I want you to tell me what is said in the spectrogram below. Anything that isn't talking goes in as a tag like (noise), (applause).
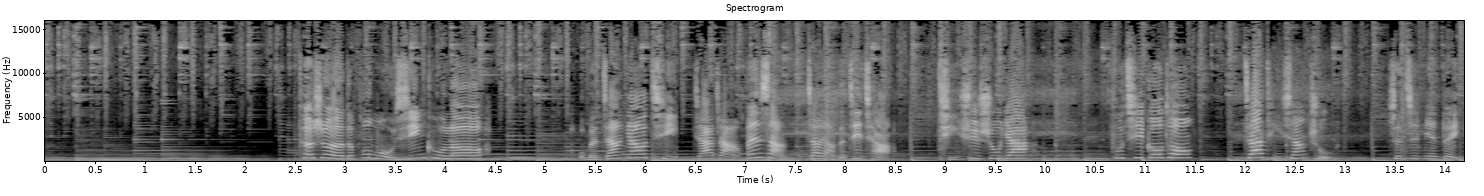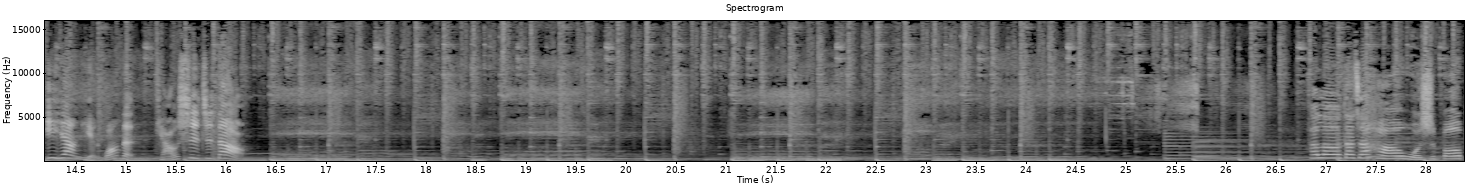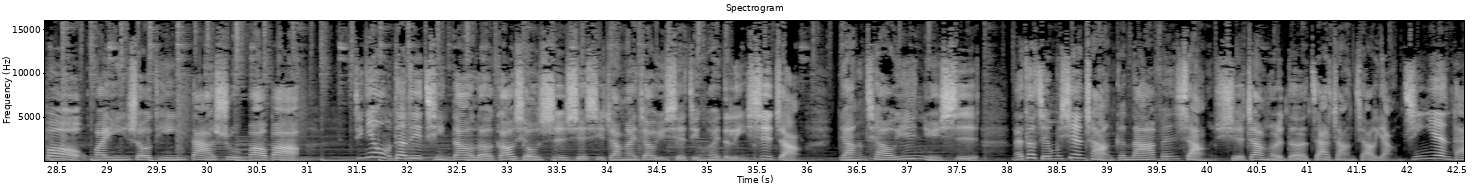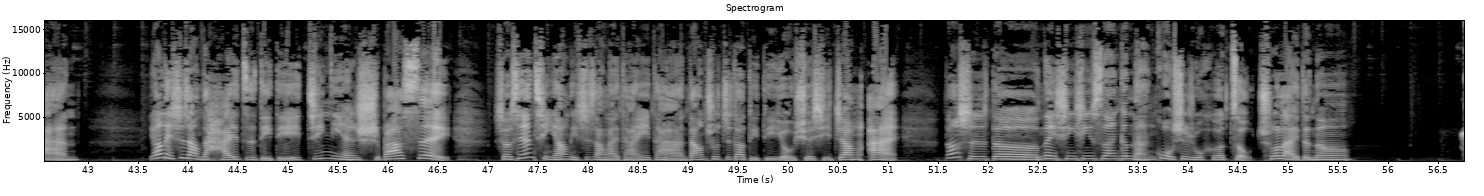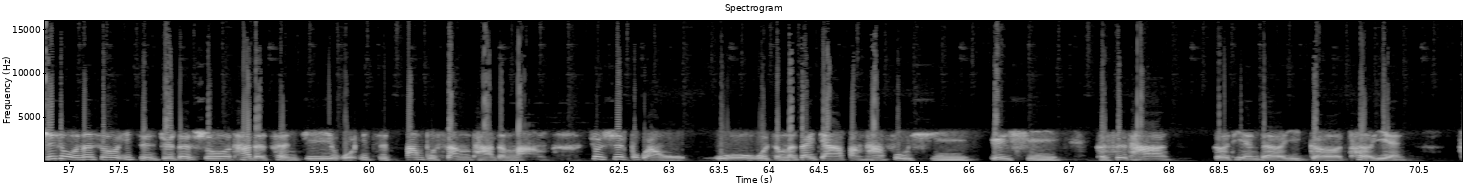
特殊儿的父母辛苦喽。我们将邀请家长分享教养的技巧、情绪舒压、夫妻沟通、家庭相处，甚至面对异样眼光的调试之道。Hello，大家好，我是 Bobo，欢迎收听大树抱抱。今天我们特地请到了高雄市学习障碍教育协进会的理事长杨乔伊女士，来到节目现场跟大家分享学障儿的家长教养经验谈。杨理事长的孩子弟弟今年十八岁，首先请杨理事长来谈一谈当初知道弟弟有学习障碍，当时的内心心酸跟难过是如何走出来的呢？其实我那时候一直觉得说他的成绩我一直帮不上他的忙，就是不管我我我怎么在家帮他复习预习，可是他隔天的一个测验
